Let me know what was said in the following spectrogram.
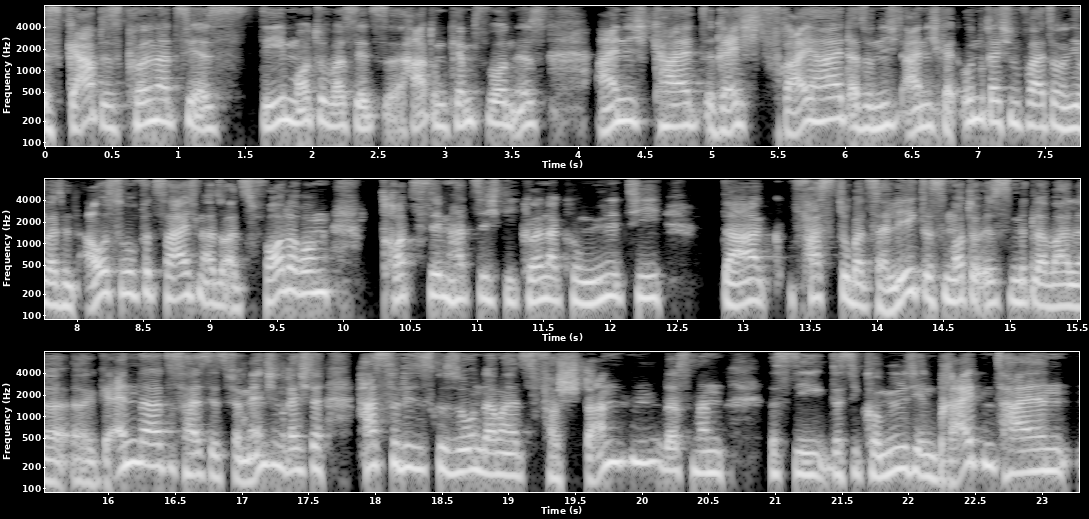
Es gab das Kölner CSD-Motto, was jetzt hart umkämpft worden ist, Einigkeit, Recht, Freiheit, also nicht Einigkeit und Recht und Freiheit, sondern jeweils mit Ausrufezeichen, also als Forderung. Trotzdem hat sich die Kölner Community da fast drüber zerlegt. Das Motto ist mittlerweile äh, geändert. Das heißt jetzt für Menschenrechte. Hast du die Diskussion damals verstanden, dass man, dass die, dass die Community in breiten Teilen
